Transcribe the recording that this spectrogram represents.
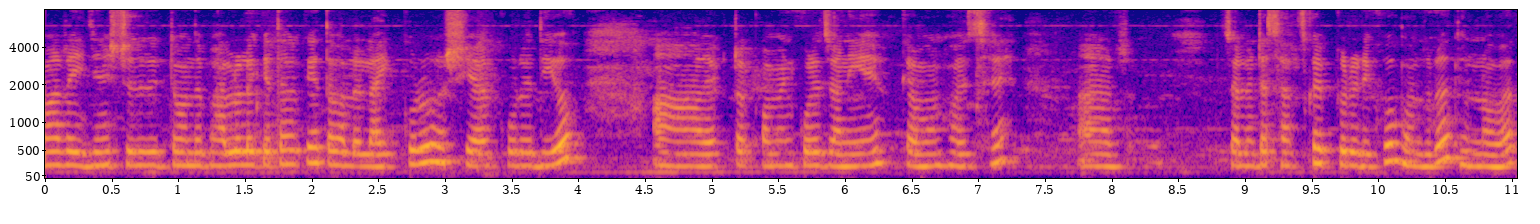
আমার এই জিনিসটা যদি তোমাদের ভালো লেগে থাকে, তাহলে লাইক করো আর শেয়ার করে দিও। আর একটা কমেন্ট করে জানিয়ে কেমন হয়েছে। আর চ্যানেলটা সাবস্ক্রাইব করে রেখো বন্ধুরা, ধন্যবাদ।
